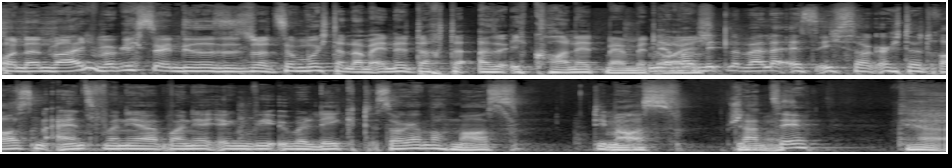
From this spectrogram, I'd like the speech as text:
Und dann war ich wirklich so in dieser Situation, wo ich dann am Ende dachte, also ich kann nicht mehr mit Ja, aber euch. mittlerweile, ist, ich sag euch da draußen eins, wenn ihr, wenn ihr irgendwie überlegt, sag einfach Maus. Die Maus. Schatzi? Ja.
